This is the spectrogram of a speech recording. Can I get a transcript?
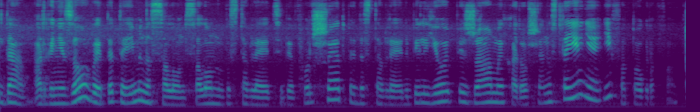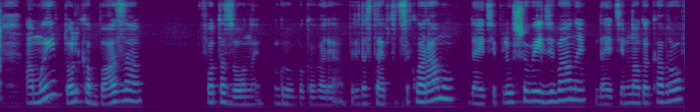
Да, организовывает это именно салон. Салон выставляет тебе фуршет, предоставляет белье, пижамы, хорошее настроение и фотографа. А мы только база фотозоны, грубо говоря. Предоставьте циклораму, дайте плюшевые диваны, дайте много ковров,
